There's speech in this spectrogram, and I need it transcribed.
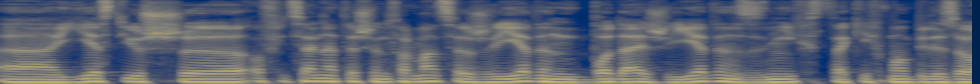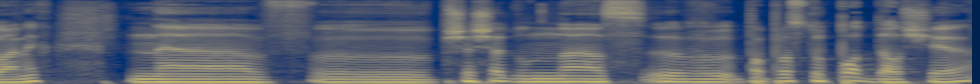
E, jest już e, oficjalna też informacja, że jeden, bodajże jeden z nich, z takich mobilizowanych, przeszedł nas, po prostu poddał się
